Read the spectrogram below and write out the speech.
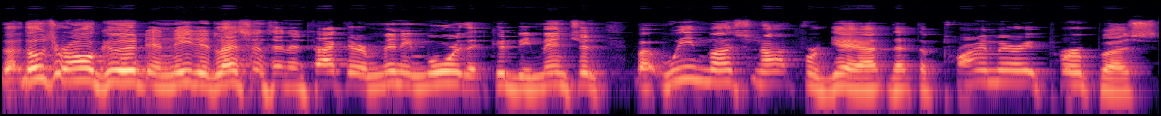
Th- those are all good and needed lessons, and in fact, there are many more that could be mentioned, but we must not forget that the primary purpose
